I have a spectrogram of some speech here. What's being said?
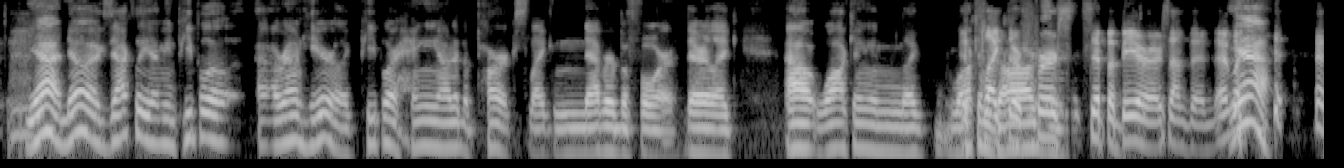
yeah no exactly i mean people around here, like people are hanging out at the parks like never before. They're like out walking and like walking. It's like their first and... sip of beer or something. Yeah,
